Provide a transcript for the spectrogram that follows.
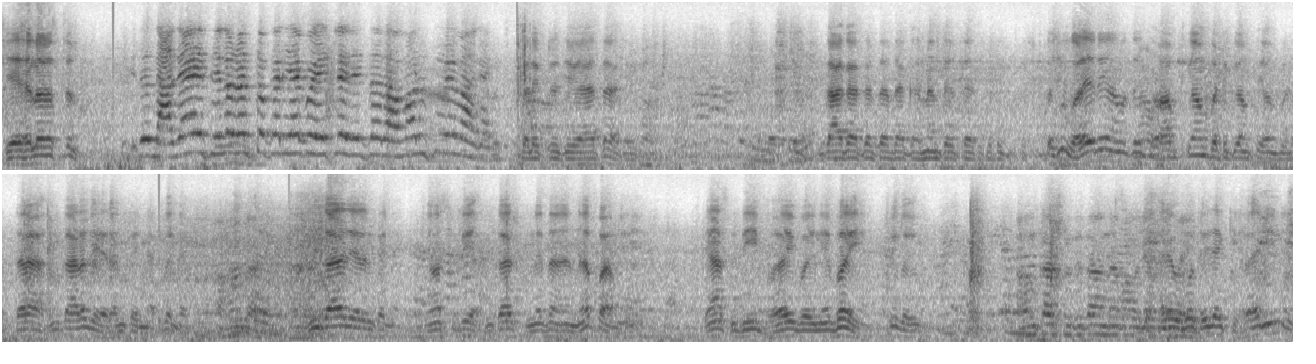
સહેલો હેલો રસ્તો. એ તો રસ્તો કરી આપ્યો એટલે જ સર અમારું શું એમાં આગળ? કલેક્ટર જેવા હતા ગાગા કરતા હતા ઘરના અંદર કશું વળે નહીં આમ તો. આમથી આમ ભટકે આમથી આમ ભટકે. તારા અહંકાર જ હેરાન કરી નાખે અહંકાર. જ હેરાન કરી નાખે. જ્યાં સુધી અહંકાર શૂન્યતા ન પામે ત્યાં સુધી ભય ભય ને ભય. શું કહ્યું? અહંકાર શુદ્ધતા ન ઊભો થઈ જાય કહેવાય નહીં ને.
